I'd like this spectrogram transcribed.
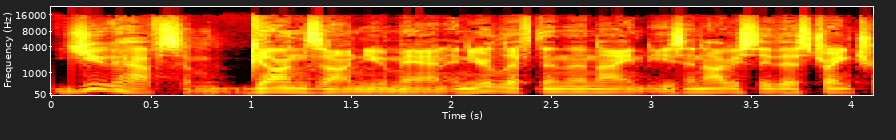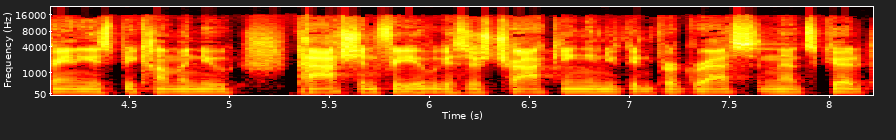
you have some guns on you, man, and you're lifting the 90s. And obviously the strength training has become a new passion for you because there's tracking and you can progress and that's good.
